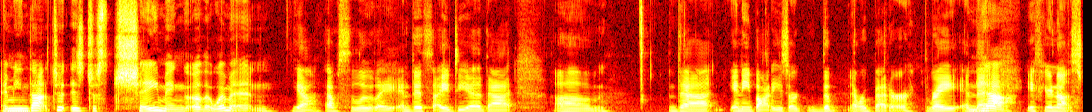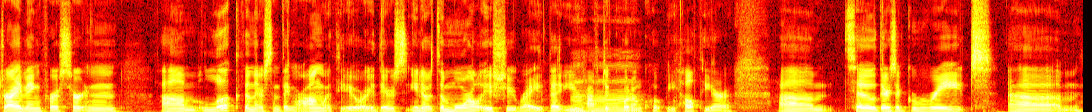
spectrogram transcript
i mean that ju- is just shaming other women. Yeah, absolutely. And this idea that um, that any bodies are the are better, right? And that Yeah. if you're not striving for a certain um, look, then there's something wrong with you, or there's you know it's a moral issue, right? That you have to quote unquote be healthier. Um, so there's a great um,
